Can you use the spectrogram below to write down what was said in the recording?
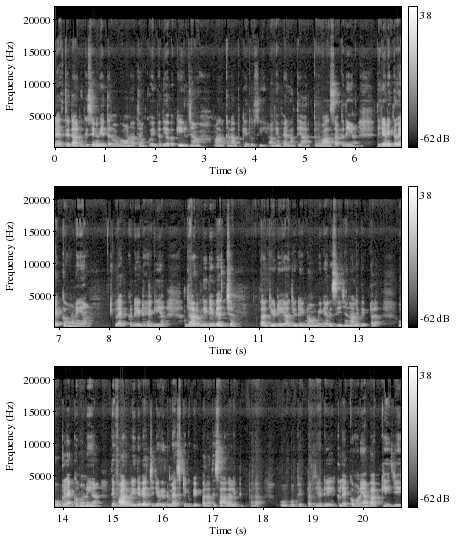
ਰਿਸ਼ਤੇਦਾਰ ਨੂੰ ਕਿਸੇ ਨੂੰ ਵੀ ਇੱਧਰ ਮੰਗਵਾਉਣਾ ਤਾਂ ਕੋਈ ਵਧੀਆ ਵਕੀਲ ਜਾਂ ਮਾਲਕ ਲੱਭ ਕੇ ਤੁਸੀਂ ਆਪਦੀਆਂ ਫਾਈਲਾਂ ਤਿਆਰ ਕਰਵਾ ਸਕਦੇ ਆ। ਤੇ ਜਿਹੜੇ ਕਲਿੱਕ ਹੋਣੇ ਆ ਕਲਿੱਕ ਡੇਟ ਹੈਗੀ ਆ ਜਨਵਰੀ ਦੇ ਵਿੱਚ, ਤਾਂ ਜਿਹੜੇ ਆ ਜਿਹੜੇ 9 ਮਹੀਨੇ ਵਾਲੇ ਸੀਜ਼ਨ ਵਾਲੇ ਪੇਪਰ ਆ, ਉਹ ਕਲਿੱਕ ਹੋਣੇ ਆ ਤੇ ਫਰਵਰੀ ਦੇ ਵਿੱਚ ਜਿਹੜੇ ਡੋਮੈਸਟਿਕ ਪੇਪਰ ਆ ਤੇ ਸਾਲ ਵਾਲੇ ਪੇਪਰ ਆ, ਉਹ ਪੇਪਰ ਜਿਹੜੇ ਕਲਿੱਕ ਹੋਣੇ ਆ। ਬਾਕੀ ਜੀ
